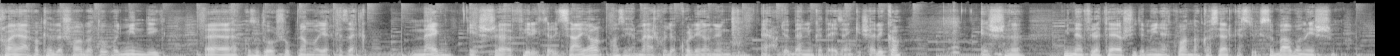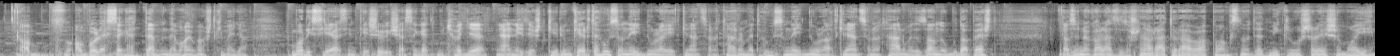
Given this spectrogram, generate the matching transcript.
Hallják a kedves hallgatók, hogy mindig eh, az utolsó pillanatban érkezek meg, és eh, félig teli szájjal, azért mert, hogy a kolléganőnk elhagyott bennünket, Eizen kis Erika, és eh, mindenféle teljes sütemények vannak a szerkesztői szobában, és abból eszegettem, de majd most kimegy a Boris Jelzint, és ő is eszeget, úgyhogy elnézést kérünk érte. 24 07 953, 24 06 953, ez az Annó Budapest, az önök alázatos narrátorával, a Punks Nodded Miklóssal, és a mai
